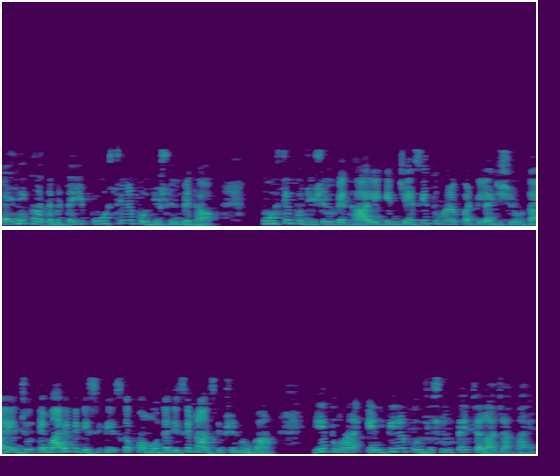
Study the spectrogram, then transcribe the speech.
पहले कहा था बेटा? ये पोस्टीरियर पोजीशन पे था। पोस्टीरियर पोजीशन पे था, लेकिन जैसे तुम्हारा फर्टिलाइजेशन होता है, जो एमआरएनए बेसिकली इसका फॉर्म होता है, जैसे ट्रांसक्रिप्शन होगा, ये तुम्हारा एंटीरियर पोजीशन पे चला जाता है।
